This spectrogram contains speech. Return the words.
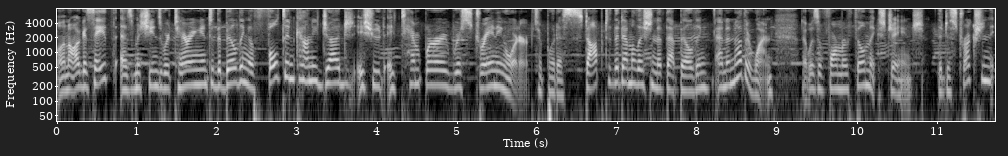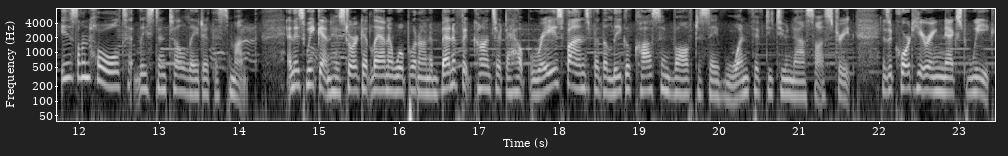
On August 8th, as machines were tearing into the building, a Fulton County judge issued a temporary restraining order to put a stop to the demolition of that building and another one that was a former film exchange. The destruction is on hold, at least until later this month. And this weekend, Historic Atlanta will put on a benefit concert to help raise funds for the legal costs involved to save 152 Nassau Street. There's a court hearing next week.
